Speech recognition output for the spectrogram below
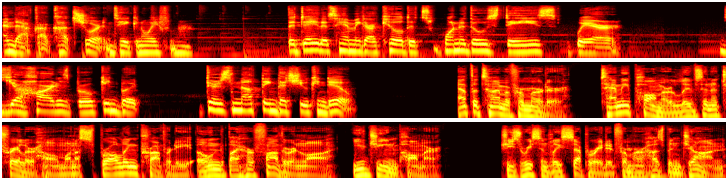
And that got cut short and taken away from her. The day that Tammy got killed, it's one of those days where your heart is broken, but there's nothing that you can do. At the time of her murder, Tammy Palmer lives in a trailer home on a sprawling property owned by her father in law, Eugene Palmer. She's recently separated from her husband, John,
